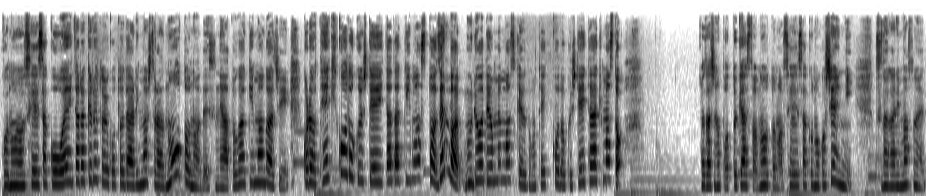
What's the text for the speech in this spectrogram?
この制作を応援いただけるということでありましたら、ノートのですね、後書きマガジン、これを定期購読していただきますと、全部は無料で読めますけれども、定期購読していただきますと、私のポッドキャスト、ノートの制作のご支援につながりますので、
